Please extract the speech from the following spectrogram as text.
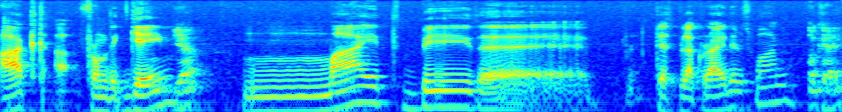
act uh, from the game might be the Death Black Riders one Okay.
